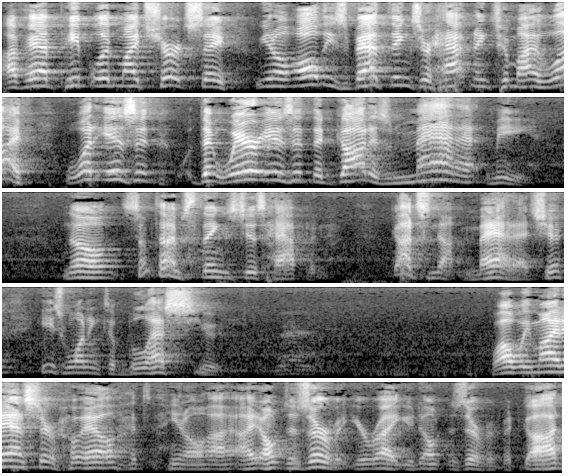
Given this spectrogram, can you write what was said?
I've had people in my church say, you know, all these bad things are happening to my life. What is it that, where is it that God is mad at me? No, sometimes things just happen. God's not mad at you, He's wanting to bless you. While we might answer, well, you know, I, I, don't deserve it, you're right, you don't deserve it, but God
